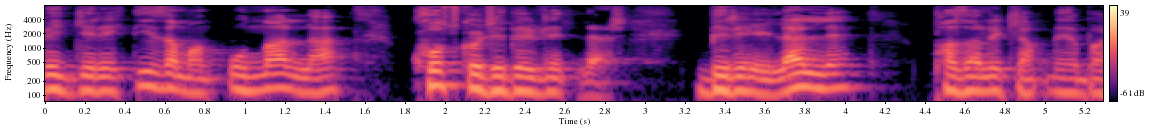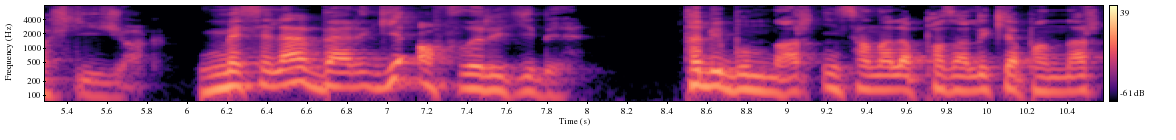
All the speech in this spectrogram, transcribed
ve gerektiği zaman onlarla koskoca devletler, bireylerle pazarlık yapmaya başlayacak. Mesela vergi afları gibi. Tabi bunlar insanlarla pazarlık yapanlar,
